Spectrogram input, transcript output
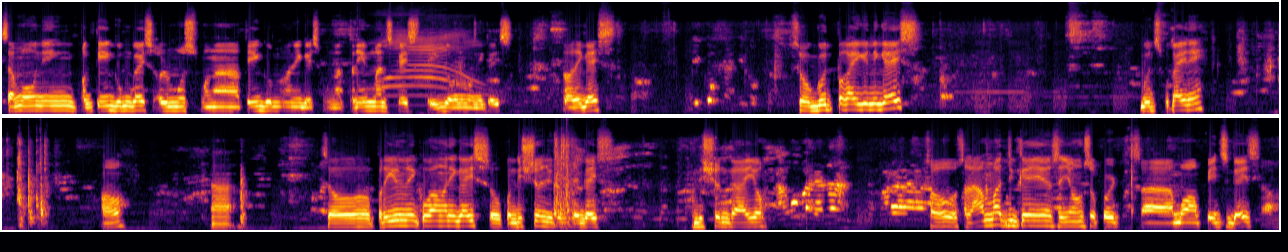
sa morning pagtigom guys, almost mga tigom ano guys, mga 3 months guys, tigom na mo ni guys. Sorry guys. So good pa kayo gini guys. Goods pa kayo ni. Oh. Ah. So, pre yun na ikuha nga ni guys. So, condition yun kayo guys. Condition kayo. So, salamat kayo sa inyong support sa mga page guys. Sa,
